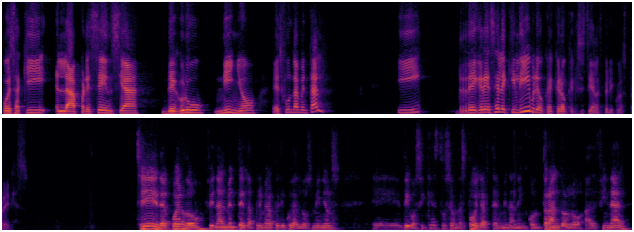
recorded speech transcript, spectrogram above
pues aquí la presencia de Gru, niño, es fundamental. Y regresa el equilibrio que creo que existía en las películas previas. Sí, de acuerdo. Finalmente, la primera película de los Minions eh, digo, sí que esto sea un spoiler, terminan encontrándolo al final.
